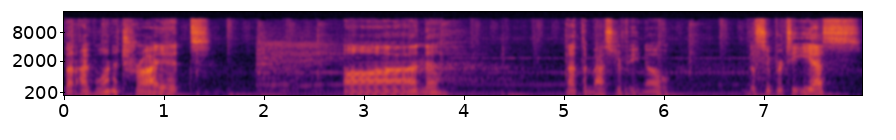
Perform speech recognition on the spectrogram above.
but I want to try it on... Not the Master V, no. The Super TES?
